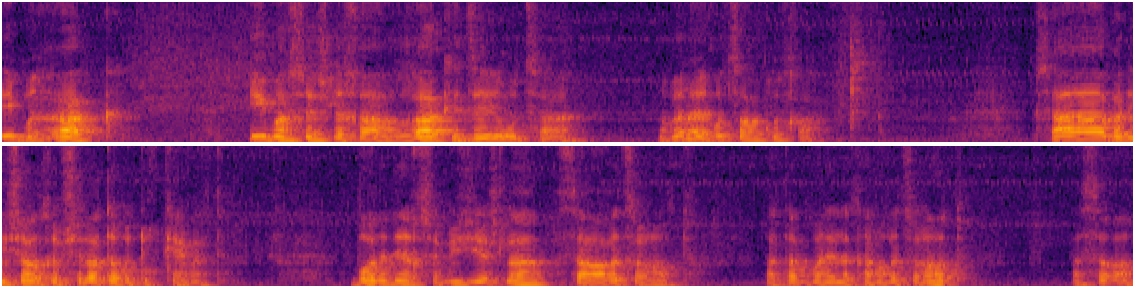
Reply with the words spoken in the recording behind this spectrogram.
אם רק, אם מה שיש לך, רק את זה היא רוצה, במילא היא רוצה רק אותך. עכשיו אני אשאל אתכם שאלה יותר מתוחכמת. בוא נניח שמישהי יש לה עשרה רצונות. ואתה ממלא לה כמה רצונות? עשרה.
